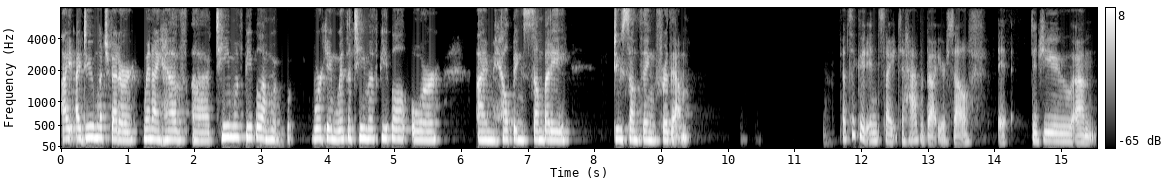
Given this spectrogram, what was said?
I, I, do much better when I have a team of people. I'm working with a team of people, or I'm helping somebody do something for them. That's a good insight to have about yourself. It, did you um,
